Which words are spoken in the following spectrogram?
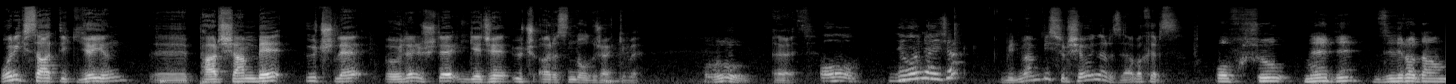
12 saatlik yayın e, Perşembe 3 ile öğlen 3'te gece 3 arasında olacak gibi. Oo. Evet. Oo. Ne oynayacak? Bilmem bir sürü şey oynarız ya bakarız. Of şu neydi? Zero Dawn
